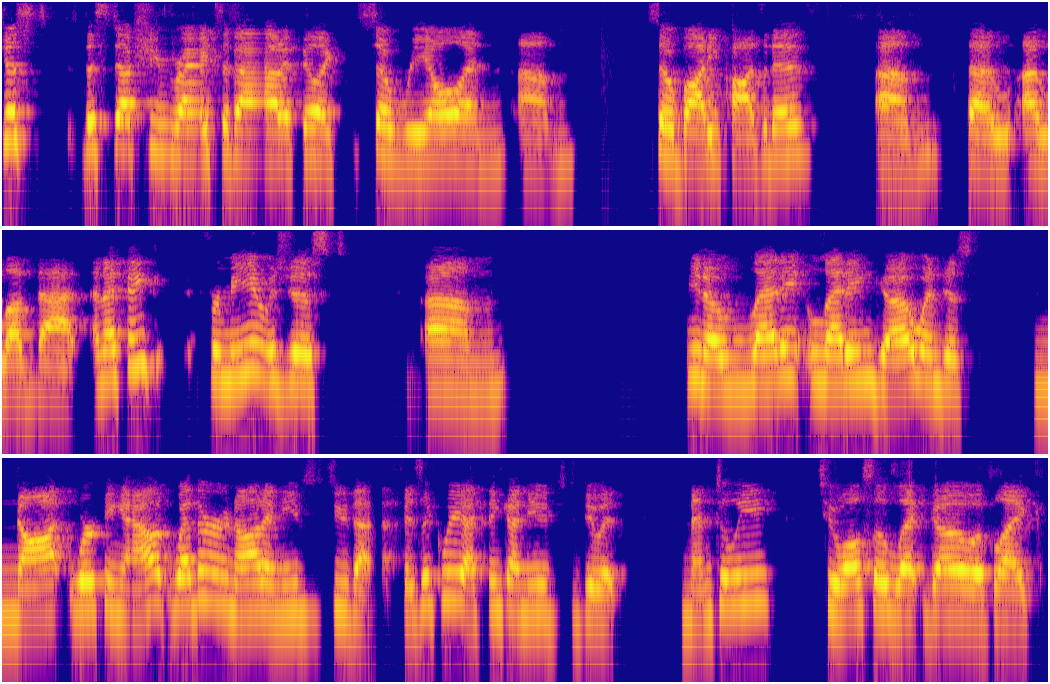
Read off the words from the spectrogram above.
just the stuff she writes about i feel like so real and um, so body positive. Um, that I, I, love that. And i think for me it was just um, you know letting letting go and just not working out. Whether or not i needed to do that physically i think i needed to do it mentally to also let go of like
